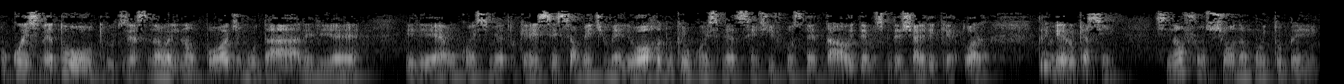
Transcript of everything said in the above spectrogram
o conhecimento do outro, dizer assim, não, ele não pode mudar, ele é, ele é um conhecimento que é essencialmente melhor do que o conhecimento científico ocidental e temos que deixar ele quieto. Ora, primeiro que assim, se não funciona muito bem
